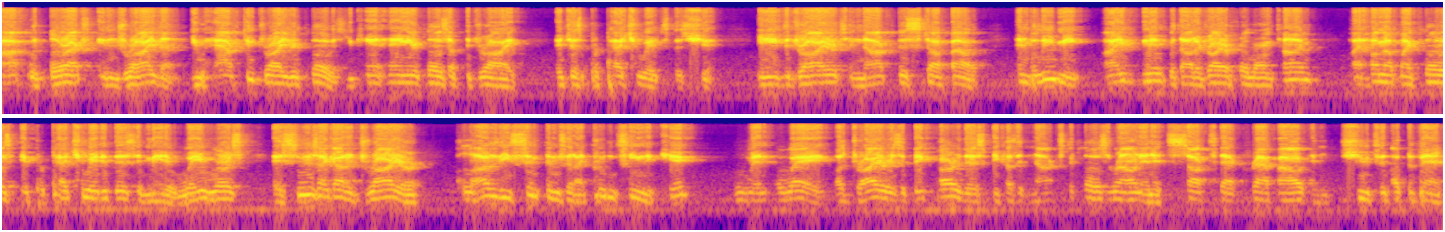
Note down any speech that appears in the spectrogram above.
hot with borax and dry them. You have to dry your clothes. You can't hang your clothes up to dry. It just perpetuates this shit. You need the dryer to knock this stuff out. And believe me, I went without a dryer for a long time. I hung up my clothes. It perpetuated this. It made it way worse. As soon as I got a dryer, a lot of these symptoms that I couldn't seem to kick went away. A dryer is a big part of this because it knocks the clothes around and it sucks that crap out and shoots it up the vent.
